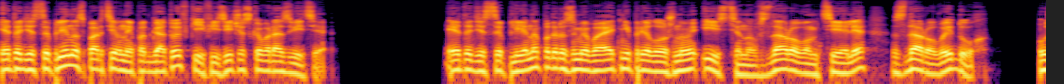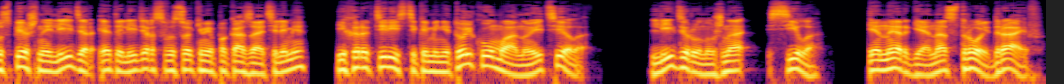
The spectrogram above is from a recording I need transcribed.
Это дисциплина спортивной подготовки и физического развития. Эта дисциплина подразумевает непреложную истину в здоровом теле, здоровый дух. Успешный лидер – это лидер с высокими показателями и характеристиками не только ума, но и тела. Лидеру нужна сила, энергия, настрой, драйв.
